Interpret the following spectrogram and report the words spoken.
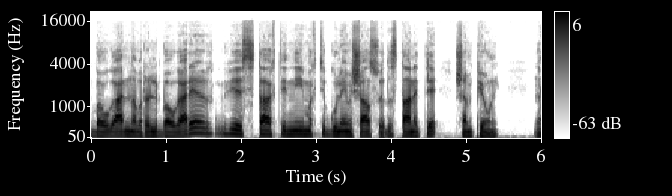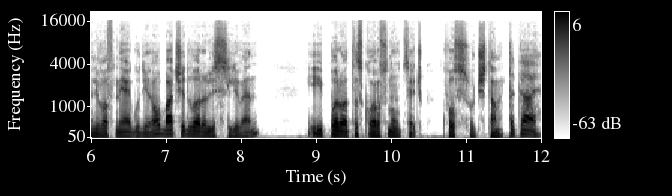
България, на Рали България, вие си ставахте, ние имахте големи шансове да станете шампиони. Нали, в нея година. Обаче идва Рали Сливен и първата скоростна отсечка. Какво се случи там? Така е.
